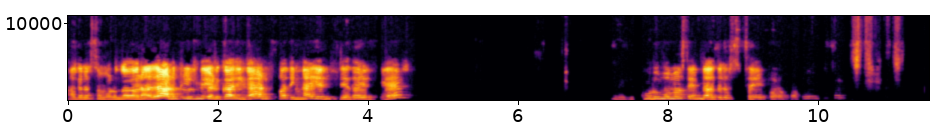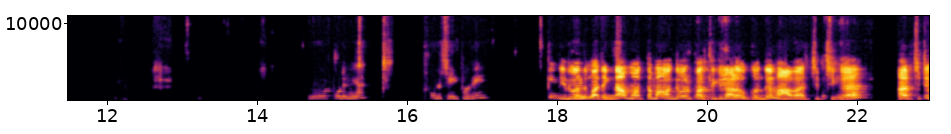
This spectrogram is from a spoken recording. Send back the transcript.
அதிரசம் ஒழுங்கா வராது. அடுப்புல இருந்து எடுக்காதீங்க. அடுப்பு பாத்தீங்கன்னா எரிஞ்சுட்டே தான் இருக்கு. குடும்பமா சேர்ந்து அதிரசம் செய்ய போறோம். இது வந்து பாத்தீங்கன்னா மொத்தமா வந்து ஒரு பத்து கிலோ அளவுக்கு வந்து மாவு அரைச்சிருச்சுங்க. அரைச்சிட்டு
